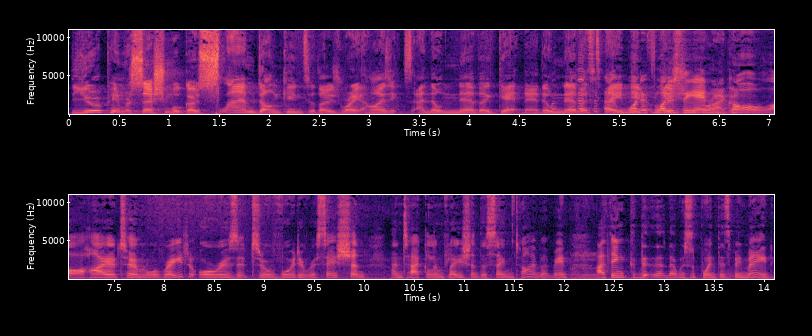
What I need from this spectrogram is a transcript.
The European recession will go slam dunk into those rate hikes and they'll never get there. They'll But never tame What, the inflation what is the end dragon. goal? A higher terminal rate, or is it to avoid a recession and tackle inflation at the same time? I mean, I, think th- th- that was the point that's been made.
